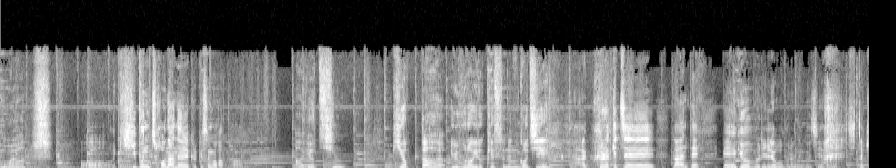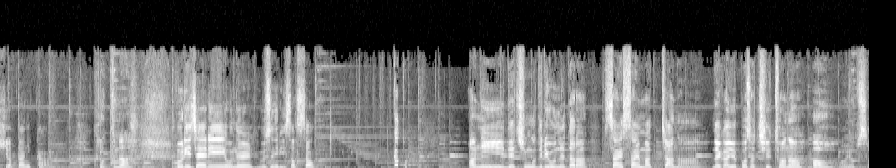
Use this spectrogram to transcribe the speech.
뭐야? 어 기분 전환을 그렇게 쓴 것 같아. 아 여친 귀엽다 일부러 이렇게 쓰는 거지? 아 그렇겠지. 나한테 애교 부리려고 그러는 거지. 아, 진짜 귀엽다니까. 그렇구나. 우리 제리 오늘 무슨 일 있었어? 아니 내 친구들이 오늘따라 쌀쌀 맞잖아. 내가 예뻐서 질투하나? 아 어이없어.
